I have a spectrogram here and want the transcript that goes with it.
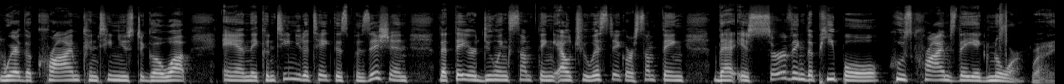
where the crime continues to go up, and they continue to take this position that they are doing something altruistic or something that is serving the people whose crimes they ignore. right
